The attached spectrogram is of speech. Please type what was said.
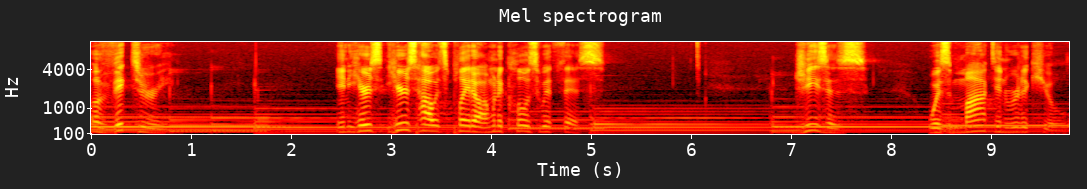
of victory. And here's, here's how it's played out. I'm going to close with this Jesus was mocked and ridiculed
